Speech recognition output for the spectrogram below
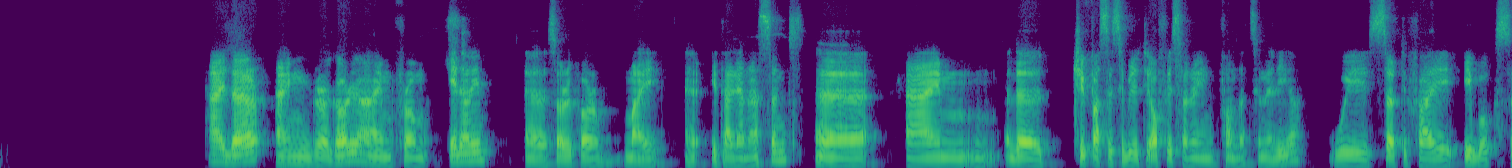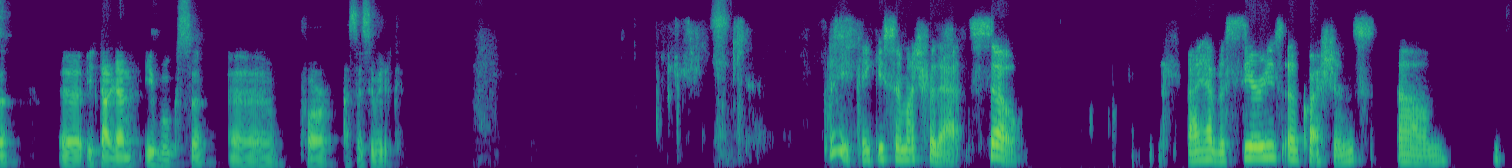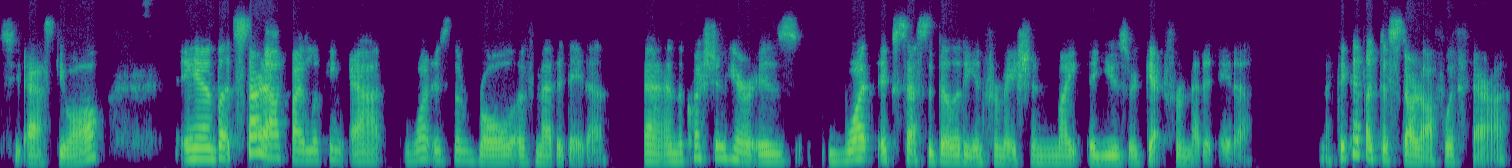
Hi there. I'm Gregorio. I'm from Italy. Uh, sorry for my uh, Italian accent. Uh, I'm the Chief Accessibility Officer in Fondazione Lia. We certify ebooks, uh, Italian ebooks uh, for accessibility. Great, thank you so much for that. So I have a series of questions um, to ask you all. And let's start out by looking at what is the role of metadata? And the question here is, what accessibility information might a user get from metadata? I think I'd like to start off with Farah.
